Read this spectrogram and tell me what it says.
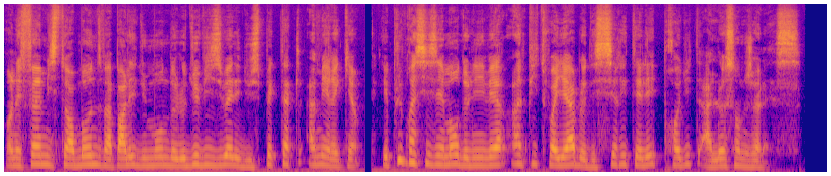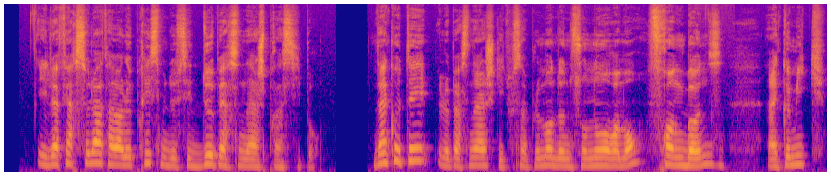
En effet, Mr. Bones va parler du monde de l'audiovisuel et du spectacle américain, et plus précisément de l'univers impitoyable des séries télé produites à Los Angeles. Il va faire cela à travers le prisme de ses deux personnages principaux. D'un côté, le personnage qui tout simplement donne son nom au roman, Frank Bones, un comique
